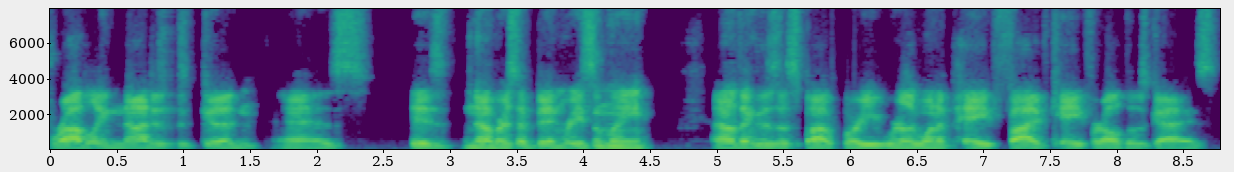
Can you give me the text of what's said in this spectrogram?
probably not as good as his numbers have been recently, I don't think there's a spot where you really want to pay 5K for all those guys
